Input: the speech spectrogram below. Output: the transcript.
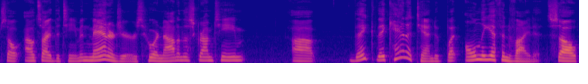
so outside the team, and managers who are not on the Scrum team, uh, they they can attend, but only if invited. So,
